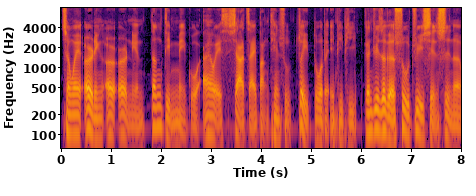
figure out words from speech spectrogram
成为二零二二年登顶美国 iOS 下载榜天数最多的 APP。根据这个数据显示呢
